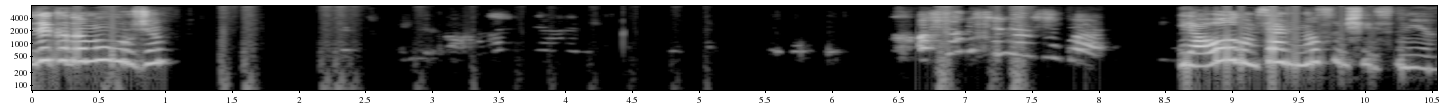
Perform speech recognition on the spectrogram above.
Direkt adamı vuracağım. Aşağı düştüm yanlışlıkla. Ya oğlum sen nasıl bir şeysin ya?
